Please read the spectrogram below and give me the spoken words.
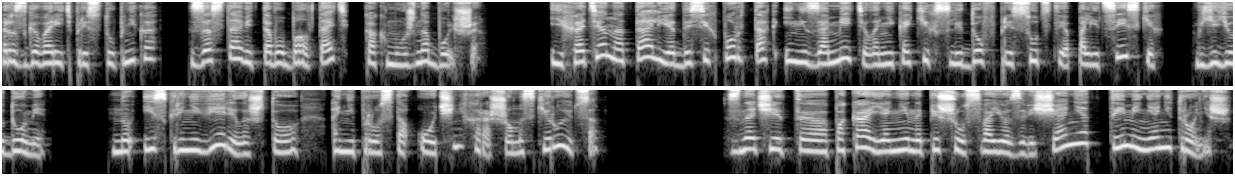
разговорить преступника, заставить того болтать как можно больше. И хотя Наталья до сих пор так и не заметила никаких следов присутствия полицейских в ее доме, но искренне верила, что они просто очень хорошо маскируются. Значит, э, пока я не напишу свое завещание, ты меня не тронешь.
